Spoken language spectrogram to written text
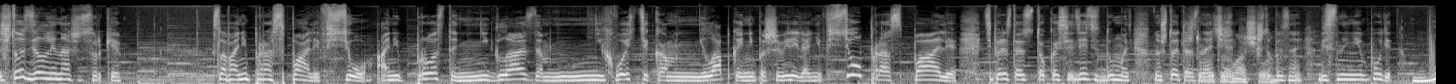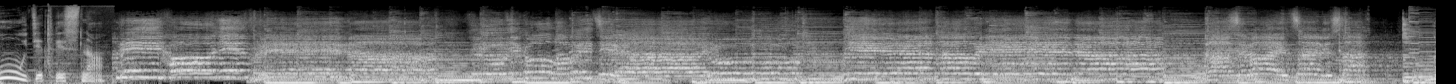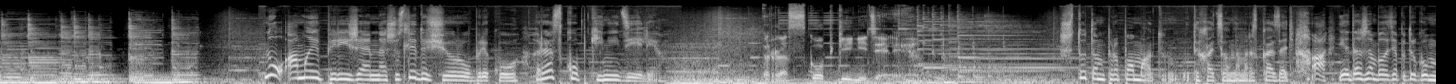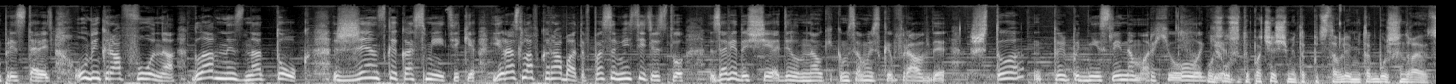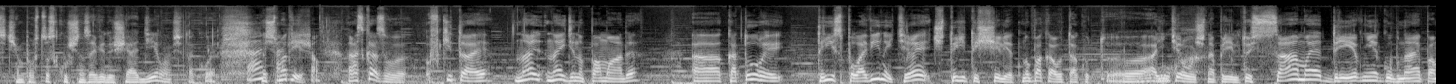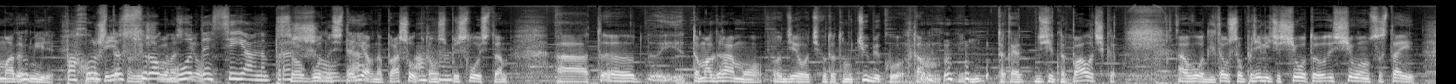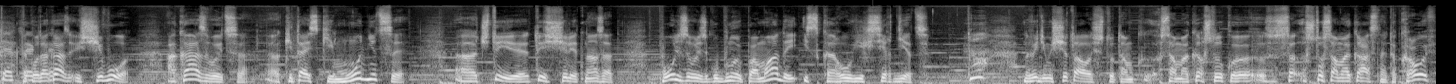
Что сделали наши сурки? Слова, они проспали все. Они просто ни глазом, ни хвостиком, ни лапкой не пошевелили. Они все проспали. Теперь остается только сидеть и думать, ну что это что означает? Это значило? Чтобы знать, весны не будет. Будет весна. Приходит время, мы переезжаем в нашу следующую рубрику «Раскопки недели». Раскопки недели. Что там про помаду ты хотел нам рассказать? А, я должна была тебя по-другому представить. У микрофона главный знаток женской косметики Ярослав Карабатов по совместительству заведующий отделом науки комсомольской правды. Что преподнесли нам археологи? Ой, слушай, ты почаще мне так представляю, мне так больше нравится, чем просто скучно заведующий отделом, все такое. А, Значит, смотри, хорошо. рассказываю. В Китае найдена помада, которой 3,5-4 тысячи лет. Ну, пока вот так вот э, ориентировочно определили. То есть самая древняя губная помада Ну, в мире. Похоже, Интересно что чего срок она сделана. годности явно прошел. Срок годности да? явно прошел, потому Ага. что пришлось там а, э, томограмму делать вот этому тюбику, там такая действительно палочка, а вот, для того, чтобы определить, из чего,-то, из чего он состоит. Так, так, вот, так. оказ- из чего? Оказывается, э, китайские модницы 4 тысячи лет назад пользовались губной помадой из коровьих сердец. Но, видимо, считалось, что там самое, что, такое, что самое красное – это кровь,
